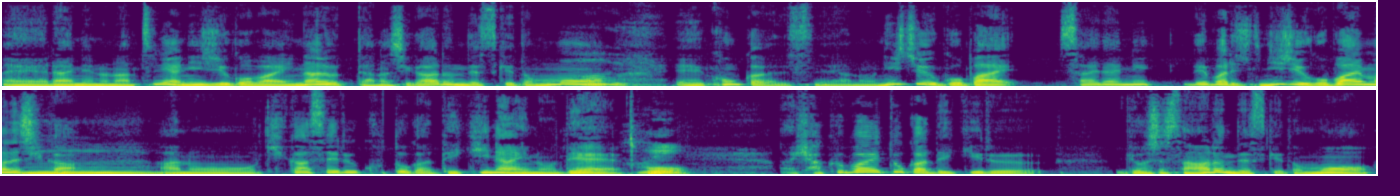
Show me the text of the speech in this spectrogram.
えー、来年の夏には25倍になるって話があるんですけども、はい、えー、今回はですね、あの25倍、最大にレバレッジ25倍までしか、あの、聞かせることができないので、はい、100倍とかできる、業者さんあるんですけども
